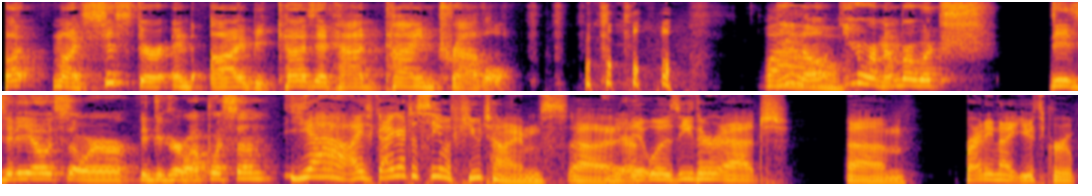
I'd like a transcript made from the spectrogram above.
but my sister and I because it had time travel. wow. Do you know? Do you remember which these videos, or did you grow up with some? Yeah, I I got to see him a few times. Uh, Yeah. It was either at um, Friday night youth group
